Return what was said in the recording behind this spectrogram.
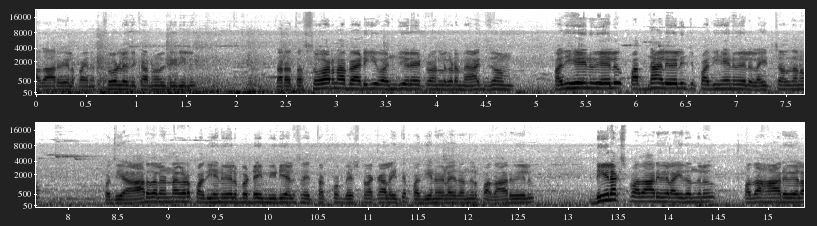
పదహారు వేల పైన చూడలేదు కర్నూలు డీడీలు. తర్వాత సువర్ణ బ్యాడ్కి వన్ జీరో ఎయిట్ వన్లు కూడా మ్యాక్సిమం పదిహేను వేలు పద్నాలుగు వేలు నుంచి పదిహేను వేలు లైట్ చల్దనం. కొద్దిగా ఆరుదలు ఉన్నా కూడా పదిహేను వేలు పడ్డాయి. మీడియాలు సైతం తక్కువ బెస్ట్ రకాలు అయితే పదిహేను వేల ఐదు వందలు పదహారు వేలు. డీలక్స్ పదహారు వేల ఐదు వందలు పదహారు వేల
